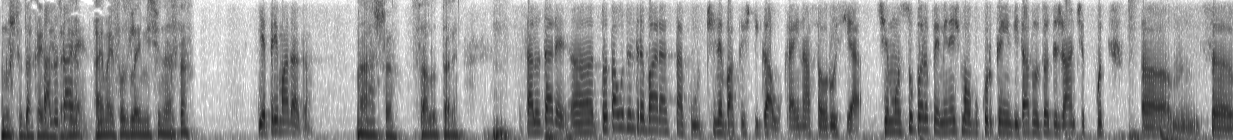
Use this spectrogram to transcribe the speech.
Nu știu dacă ai mai, ai, ai mai fost la emisiunea asta? E prima dată. A, așa, salutare. Salutare. Uh, tot aud întrebarea asta cu cine va câștiga, Ucraina sau Rusia. Ce mă supără pe mine și mă bucur că invitatul tot deja a început uh, să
